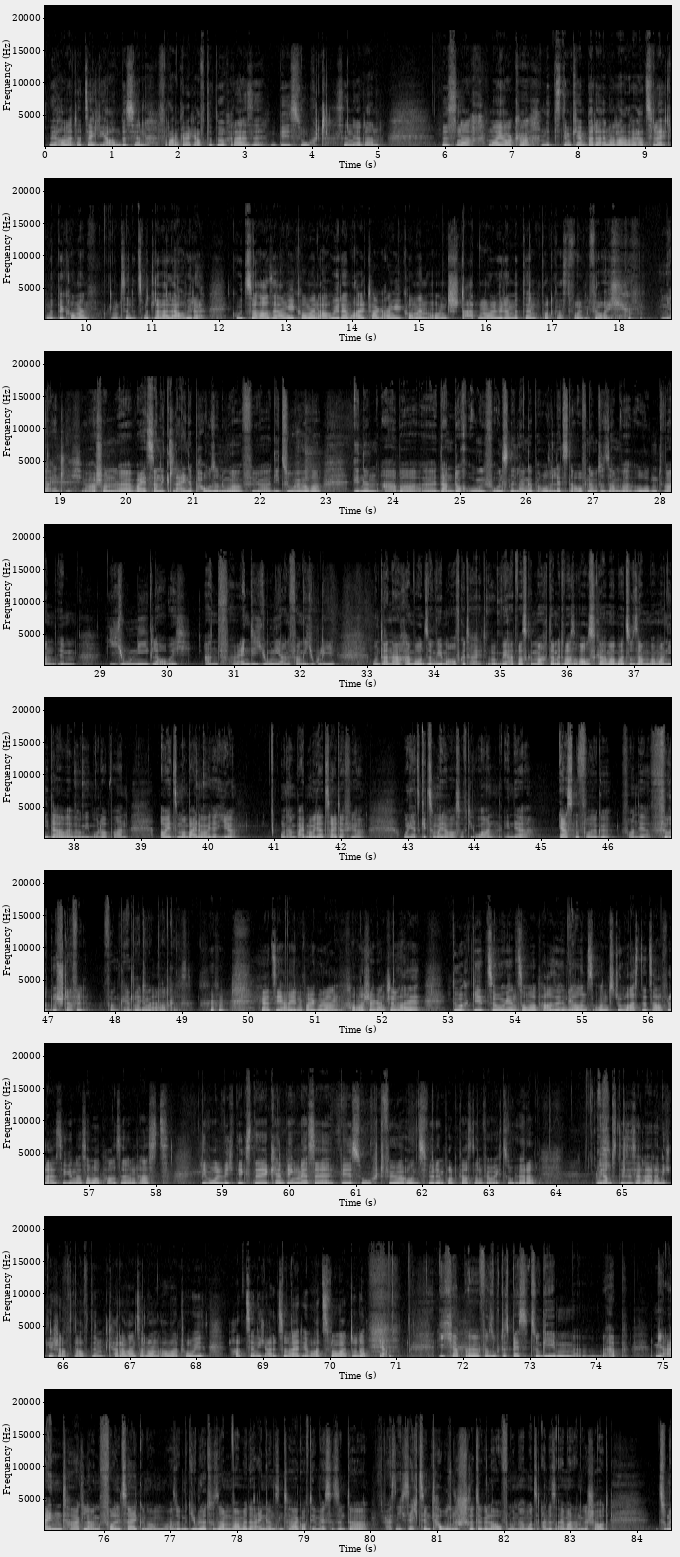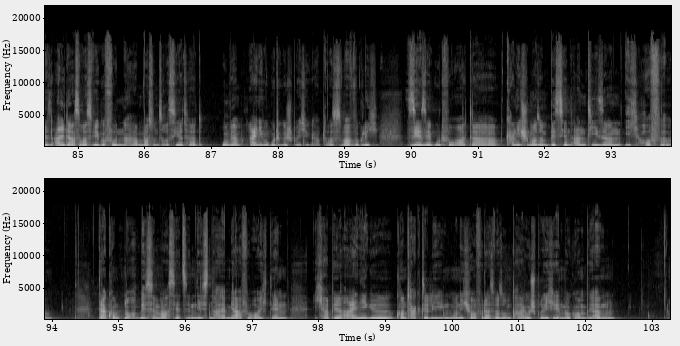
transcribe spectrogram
Wir haben ja tatsächlich auch ein bisschen Frankreich auf der Durchreise besucht, sind ja dann bis nach Mallorca mit dem Camper. Der eine oder andere hat es vielleicht mitbekommen und sind jetzt mittlerweile auch wieder gut zu Hause angekommen, auch wieder im Alltag angekommen und starten mal wieder mit den Podcast-Folgen für euch. Ja, endlich. War schon, äh, war jetzt eine kleine Pause nur für die ZuhörerInnen, aber äh, dann doch irgendwie für uns eine lange Pause. Letzte Aufnahme zusammen war irgendwann im Juni, glaube ich. Anfang, Ende Juni, Anfang Juli. Und danach haben wir uns irgendwie immer aufgeteilt. Irgendwer hat was gemacht, damit was rauskam, aber zusammen waren wir nie da, weil wir irgendwie im Urlaub waren. Aber jetzt sind wir beide mal wieder hier und haben beide mal wieder Zeit dafür. Und jetzt geht es mal wieder was auf die Ohren in der ersten Folge von der vierten Staffel vom Camper genau. Talk Podcast. Hört sich auf jeden Fall gut an. Haben wir schon ganz schön lange durchgezogen, Sommerpause hinter ja. uns und du warst jetzt auch fleißig in der Sommerpause und hast die wohl wichtigste Campingmesse besucht für uns, für den Podcast und für euch Zuhörer. Wir haben es dieses Jahr leider nicht geschafft auf dem Caravansalon, aber Tobi hat es ja nicht allzu weit. Ihr wart vor Ort, oder? Ja. Ich habe äh, versucht, das Beste zu geben, äh, habe mir einen Tag lang voll Zeit genommen. Also mit Julia zusammen waren wir da einen ganzen Tag auf der Messe, sind da, ich weiß nicht, 16.000 Schritte gelaufen und haben uns alles einmal angeschaut. Zumindest all das, was wir gefunden haben, was uns interessiert hat und wir haben einige gute Gespräche gehabt. Also es war wirklich sehr, sehr gut vor Ort. Da kann ich schon mal so ein bisschen anteasern. Ich hoffe, da kommt noch ein bisschen was jetzt im nächsten halben Jahr für euch, denn ich habe hier einige Kontakte liegen und ich hoffe, dass wir so ein paar Gespräche hinbekommen werden.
